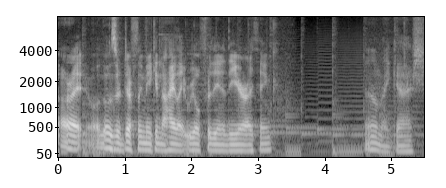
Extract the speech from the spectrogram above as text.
Alright, well those are definitely making the highlight reel for the end of the year, I think. Oh my gosh.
